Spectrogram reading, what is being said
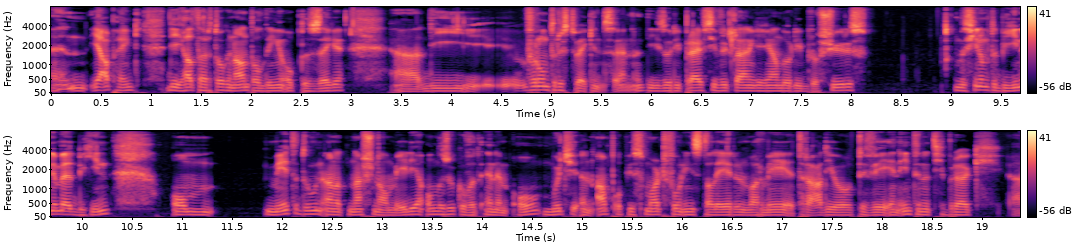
En Jaap Henk, die had daar toch een aantal dingen op te zeggen, uh, die verontrustwekkend zijn. Hè. Die is door die privacyverklaring gegaan, door die brochures. Misschien om te beginnen bij het begin, om mee te doen aan het Nationaal Media Onderzoek of het NMO, moet je een app op je smartphone installeren waarmee het radio, tv en internetgebruik uh,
